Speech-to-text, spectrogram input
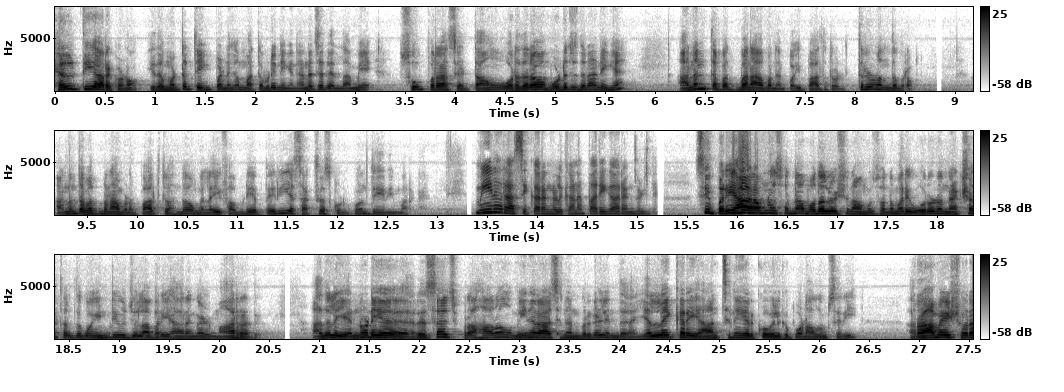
ஹெல்த்தியாக இருக்கணும். இதை மட்டும் திங்க் பண்ணுங்கள் மற்றபடி நீங்கள் நினச்சது எல்லாமே சூப்பராக செட் ஆகும். ஒரு தடவை முடிஞ்சதுன்னா நீங்கள் அனந்த பத்மநாபனை போய் பார்த்துட்டு வரணும். திருவனந்தபுரம். அனந்த பத்மநாபனை பார்த்துட்டு வந்தால் உங்கள் லைஃப் அப்படியே பெரிய சக்ஸஸ் கொடுக்கும் தைரியமாக இருங்க மீன ராசிக்காரங்களுக்கான பரிகாரங்கள். சரி பரிகாரம்னு சொன்னால் முதல் விஷயம் நான் அவங்க சொன்ன மாதிரி ஒரு ஒரு நட்சத்திரத்துக்கும் இண்டிவிஜுவலாக பரிகாரங்கள் மாறுறது. அதில் என்னுடைய ரிசர்ச் பிரகாரம் மீனராசி நண்பர்கள் இந்த எல்லைக்கரை ஆஞ்சநேயர் கோவிலுக்கு போனாலும் சரி ராமேஸ்வர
